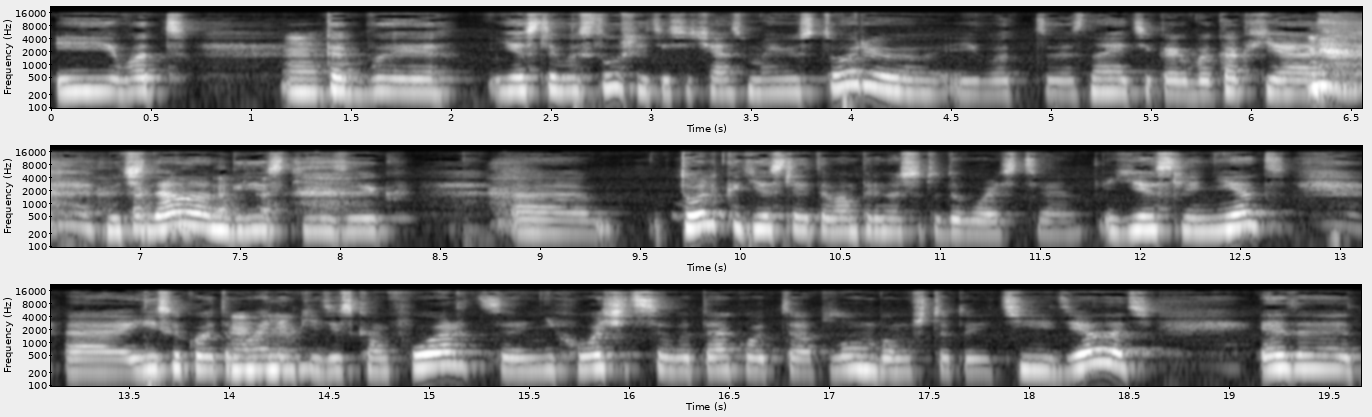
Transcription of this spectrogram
И вот Mm-hmm. Как бы, если вы слушаете сейчас мою историю, и вот знаете, как бы, как я начинала английский язык, э, только если это вам приносит удовольствие. Если нет, э, есть какой-то mm-hmm. маленький дискомфорт, не хочется вот так вот пломбом что-то идти и делать, это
